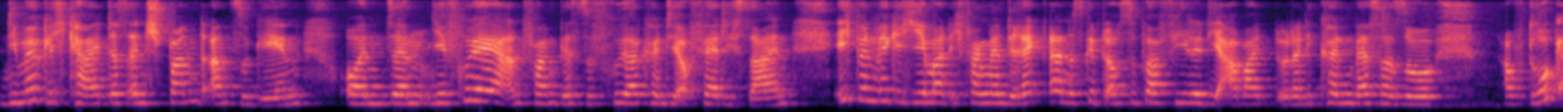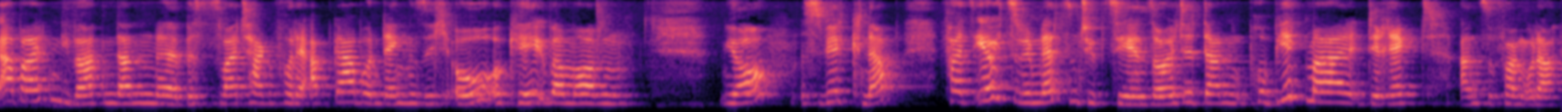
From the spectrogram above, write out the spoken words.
die Möglichkeit, das entspannt anzugehen. Und ähm, je früher ihr anfangt, desto früher könnt ihr auch fertig sein. Ich bin wirklich jemand, ich fange dann direkt an. Es gibt auch super viele, die arbeiten oder die können besser so auf Druck arbeiten. Die warten dann äh, bis zwei Tage vor der Abgabe und denken sich, oh, okay, übermorgen ja, es wird knapp. Falls ihr euch zu dem letzten Typ zählen solltet, dann probiert mal direkt anzufangen oder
